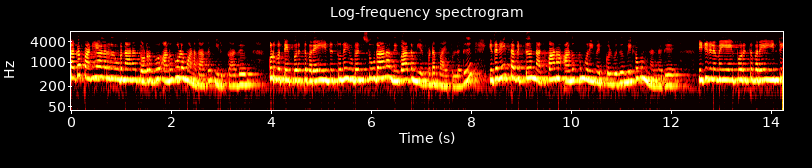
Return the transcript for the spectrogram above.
சக பணியாளர்களுடனான தொடர்பு அனுகூலமானதாக இருக்காது. குடும்பத்தை பொறுத்தவரை இன்று துணையுடன் சூடான விவாதம் ஏற்பட வாய்ப்புள்ளது. இதனை தவிர்த்து நட்பான அணுகுமுறை மேற்கொள்வது மிகவும் நல்லது. நிதி நிலைமையை பொறுத்தவரை இன்று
